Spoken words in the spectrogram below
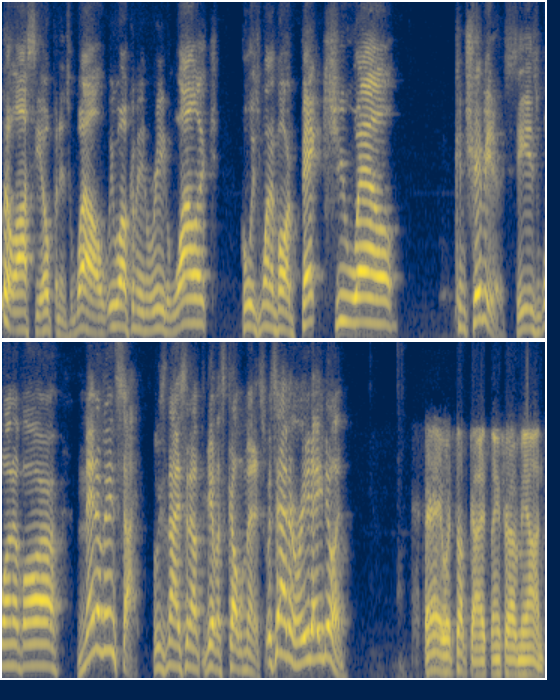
Little Aussie Open as well, we welcome in Reed Wallach, who is one of our BetQL contributors. He is one of our men of insight who's nice enough to give us a couple minutes. What's happening, Reed? How you doing? Hey, what's up, guys? Thanks for having me on.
